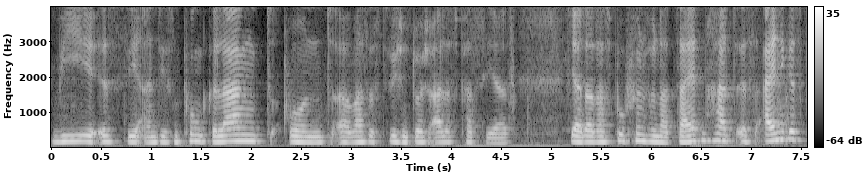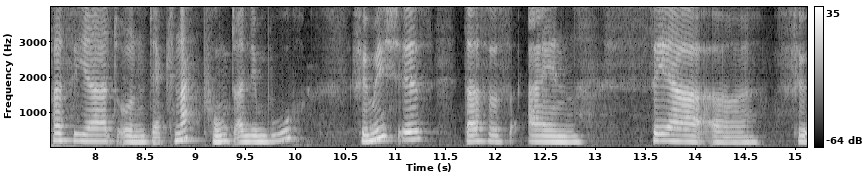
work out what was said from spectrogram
Wie ist sie an diesen Punkt gelangt und äh, was ist zwischendurch alles passiert? Ja, da das Buch 500 Seiten hat, ist einiges passiert und der Knackpunkt an dem Buch für mich ist, dass es ein sehr, äh,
